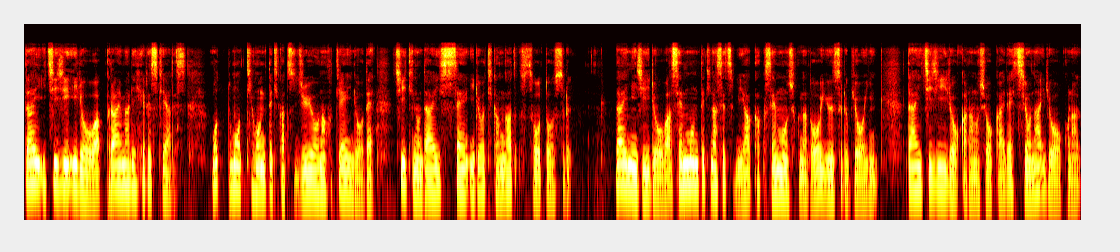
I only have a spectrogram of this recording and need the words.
第一次医療はプライマリヘルスケアです。最も基本的かつ重要な保健医療で、地域の第一線医療機関が相当する。第二次医療は専門的な設備や各専門職などを有する病院。第一次医療からの紹介で必要な医療を行う。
